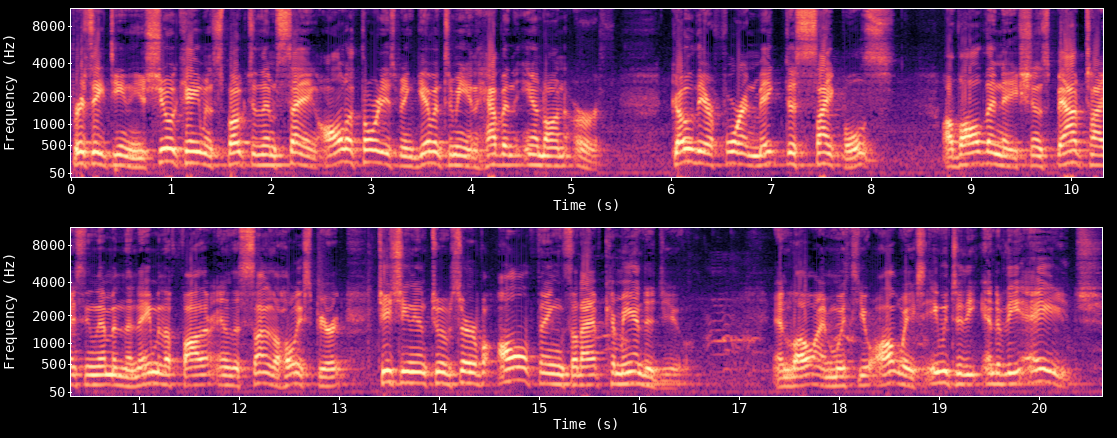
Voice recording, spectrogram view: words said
Verse 18 And Yeshua came and spoke to them, saying, All authority has been given to me in heaven and on earth. Go therefore and make disciples of all the nations, baptizing them in the name of the Father and of the Son and of the Holy Spirit, teaching them to observe all things that I have commanded you. And lo, I'm with you always, even to the end of the age.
